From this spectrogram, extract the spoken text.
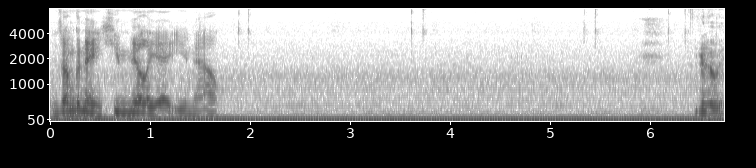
Means I'm gonna humiliate you now. Really?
